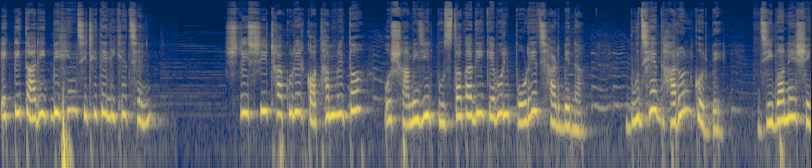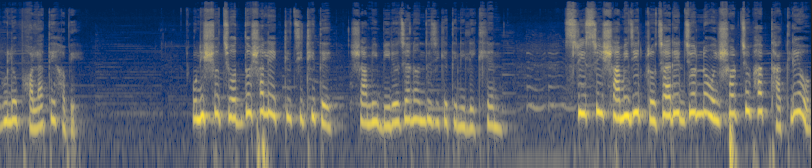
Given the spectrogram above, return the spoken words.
একটি তারিখবিহীন চিঠিতে লিখেছেন, শ্রী শ্রী ঠাকুরের কথামৃত ও স্বামীজির পুস্তকাদি কেবল পড়ে ছাড়বে না, বুঝে ধারণ করবে, জীবনে সেগুলো ফলাতে হবে। উনিশশো চোদ্দ সালে একটি চিঠিতে স্বামী বিরজানন্দজিকে তিনি লিখলেন শ্রী শ্রী স্বামীজির প্রচারের জন্য ঐশ্বর্যভাব থাকলেও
